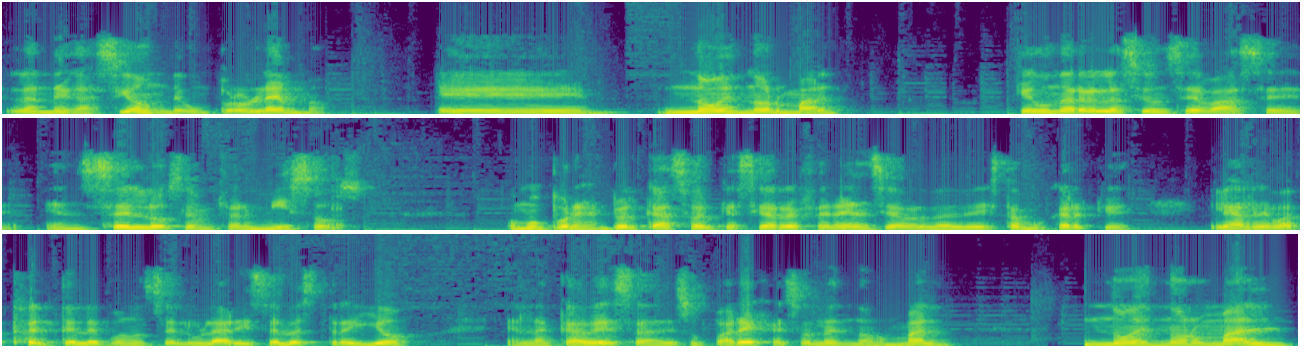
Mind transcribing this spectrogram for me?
la negación de un problema. Eh, no es normal que una relación se base en celos enfermizos, como por ejemplo el caso al que hacía referencia, ¿verdad? De esta mujer que le arrebató el teléfono celular y se lo estrelló en la cabeza de su pareja. Eso no es normal no es normal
